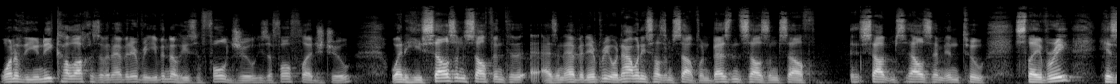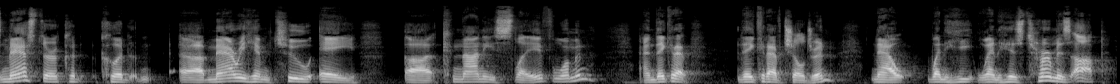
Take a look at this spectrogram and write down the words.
one of the unique halachas of an Eved Ivri, even though he's a full Jew, he's a full fledged Jew, when he sells himself into as an Eved Ivri, or not when he sells himself, when Beis Din sells himself sells him into slavery, his master could could uh, marry him to a uh, Kanani slave woman, and they could have they could have children. Now, when he when his term is up,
